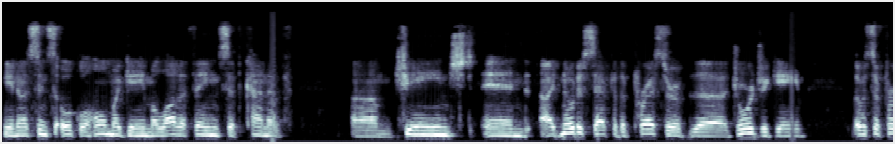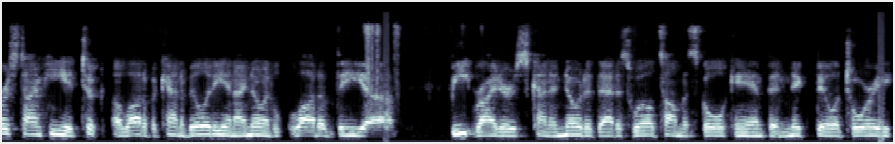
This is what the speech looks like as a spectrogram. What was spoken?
You know, since the Oklahoma game, a lot of things have kind of um, changed, and I noticed after the presser of the Georgia game, that was the first time he had took a lot of accountability, and I know a lot of the uh, beat writers kind of noted that as well. Thomas Goldkamp and Nick De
